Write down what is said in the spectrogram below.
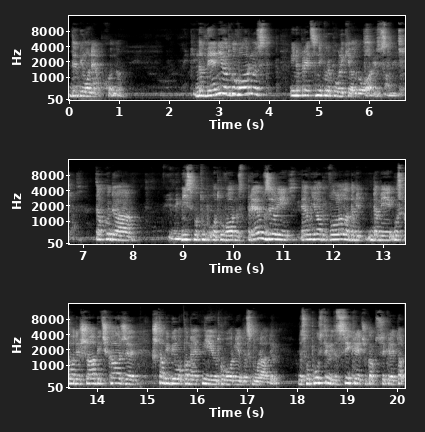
da je bilo neophodno. Na meni je odgovornost i na predsedniku Republike je odgovornost. Tako da, Mi smo tu odgovornost preuzeli. Evo ja bih volela da mi, da mi gospodin Šabić kaže šta bi bilo pametnije i odgovornije da smo uradili. Da smo pustili da svi kreću kako su se kretali.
